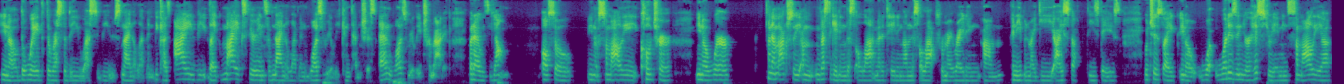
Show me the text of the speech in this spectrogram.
you know the way that the rest of the US views 9/11 because I view, like my experience of 9/11 was really contentious and was really traumatic, but I was young. Also, you know, Somali culture, you know, where and I'm actually I'm investigating this a lot, meditating on this a lot for my writing um, and even my DEI stuff these days, which is like you know what what is in your history. I mean, Somalia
